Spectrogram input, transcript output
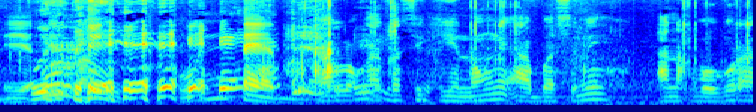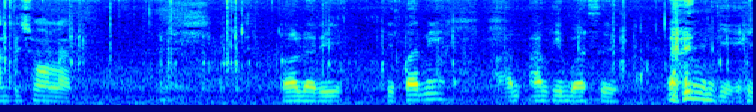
Iya. punten Punten. Kalau kata si Kinong nih Abbas ini anak Bogor anti sholat. kalau dari kita nih an- anti base anjing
